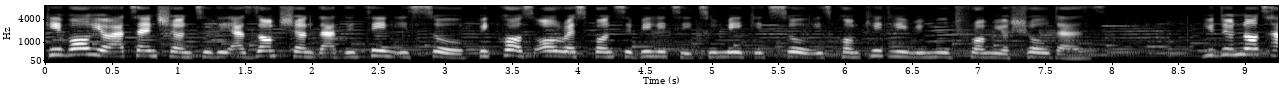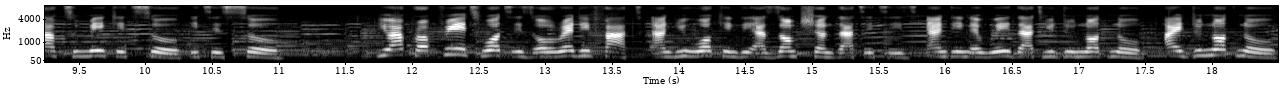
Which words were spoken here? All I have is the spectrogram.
Give all your attention to the assumption that the thing is so, because all responsibility to make it so is completely removed from your shoulders. You do not have to make it so, it is so. You appropriate what is already fact, and you walk in the assumption that it is, and in a way that you do not know. I do not know,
